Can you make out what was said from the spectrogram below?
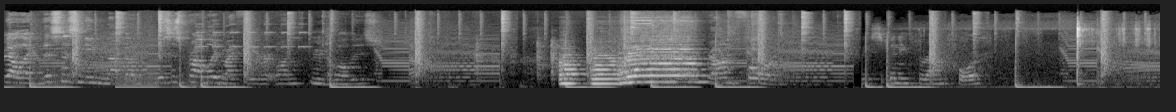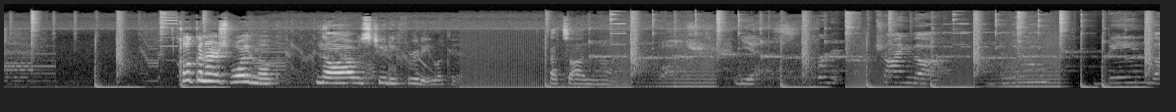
Yeah, like this isn't even that bad. This is probably my favorite one Mm. of all these. Coconut or spoiled milk. No, that was Tutti Frutti. Look at it. That's on. Uh, yes. We're trying the blue bean, the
